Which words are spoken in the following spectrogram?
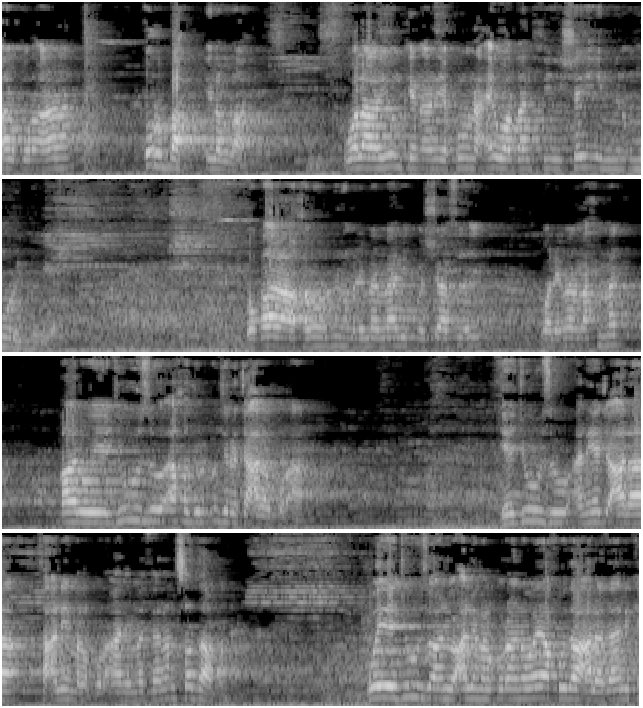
القرآن قربة إلى الله ولا يمكن أن يكون عوضا في شيء من أمور الدنيا وقال آخرون منهم الإمام مالك والشافعي والإمام أحمد قالوا يجوز أخذ الأجرة على القرآن يجوز أن يجعل تعليم القرآن مثلا صداقة ويجوز أن يعلم القرآن ويأخذ على ذلك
